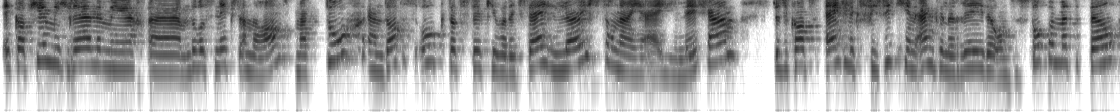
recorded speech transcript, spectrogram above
Ik had geen migraine meer, ehm, er was niks aan de hand. Maar toch, en dat is ook dat stukje wat ik zei, luister naar je eigen lichaam. Dus ik had eigenlijk fysiek geen enkele reden om te stoppen met de pil,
